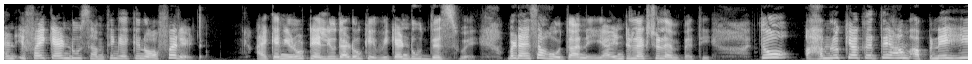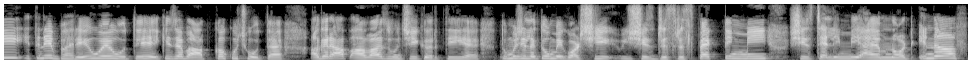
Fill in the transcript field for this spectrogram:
and if i can do something, i can offer it. I can you know tell you that okay we can do this way but ऐसा होता नहीं, या इंटेलेक्चुअल एम्पैथी तो हम लोग क्या करते हैं, हम अपने ही इतने भरे हुए होते हैं कि जब आपका कुछ होता है, अगर आप आवाज़ ऊँची करती है तो मुझे लगता है my god she she is disrespecting me she is telling me I am not enough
